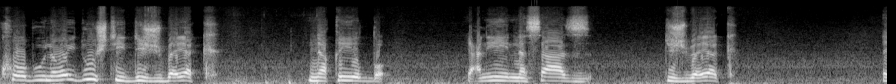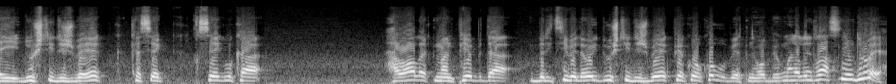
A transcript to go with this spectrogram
كوبو دوشتي دجبيك نقيض يعني یعنی نساز دجبيك اي دوشتي دجبيك كسيك قسيك بكا هەواڵێک من پێ بدا بریتی بە لەوەی دوشتی دژبەیەک پێکەوە کۆ بوو بێتنەوە بێگومان ئەڵێن ڕاستنی و درۆیە.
